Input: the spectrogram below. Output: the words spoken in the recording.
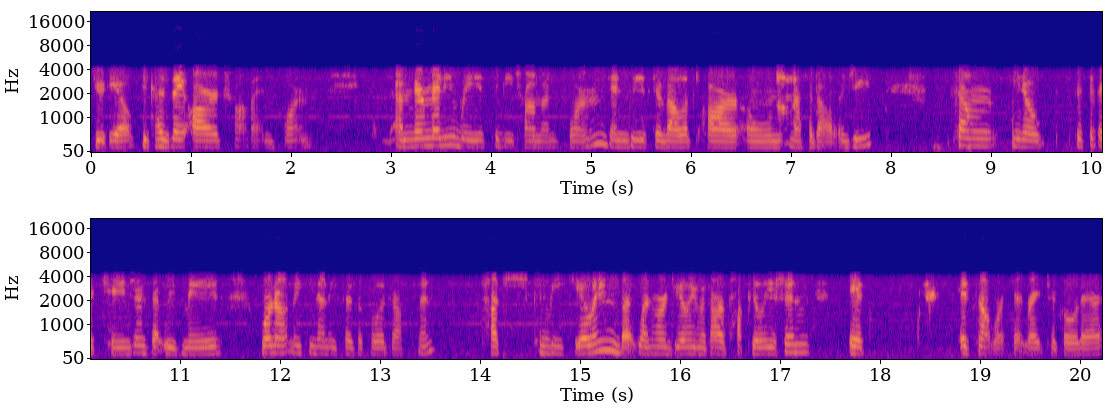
studio because they are trauma informed. Um, there are many ways to be trauma informed, and we've developed our own methodology. Some you know specific changes that we've made. We're not making any physical adjustments. Touch can be healing, but when we're dealing with our population, it's it's not worth it, right, to go there.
